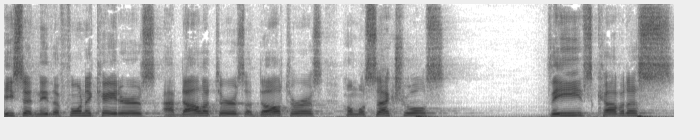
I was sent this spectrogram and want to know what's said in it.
He said, neither fornicators, idolaters, adulterers, homosexuals, thieves, covetous.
